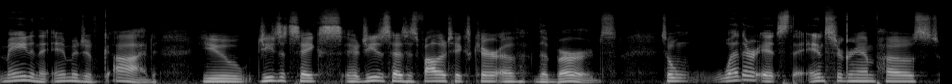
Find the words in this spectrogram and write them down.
made in the image of god you jesus takes or jesus says his father takes care of the birds. So whether it's the instagram post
